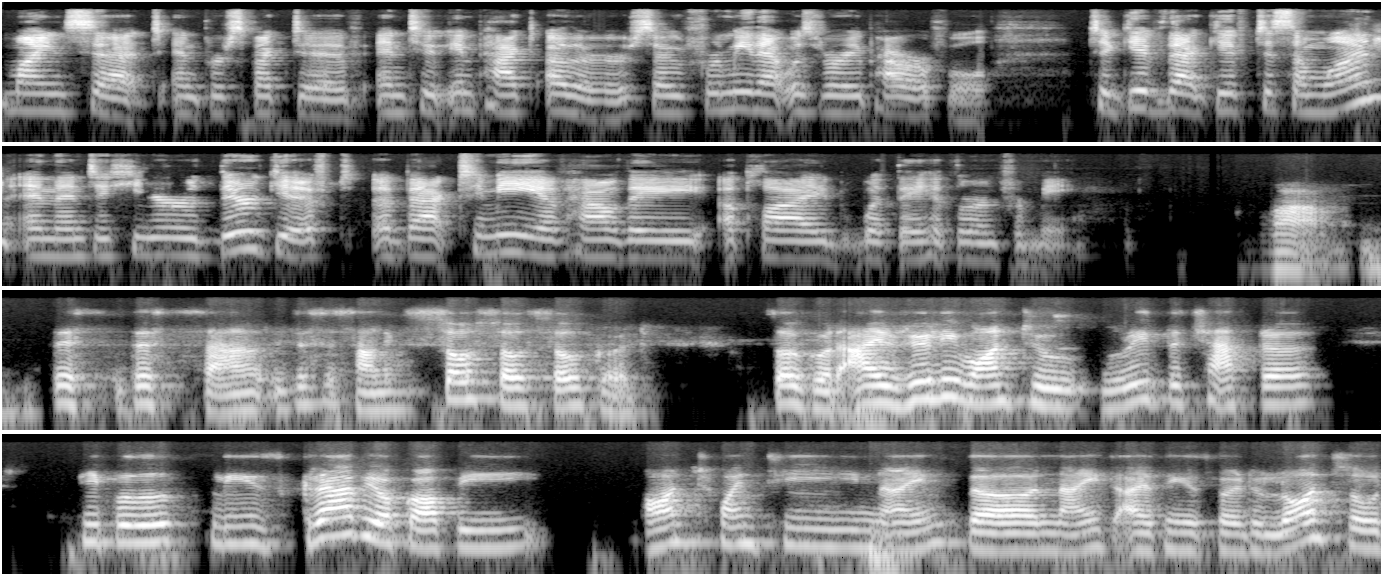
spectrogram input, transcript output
mindset and perspective and to impact others. So for me that was very powerful to give that gift to someone and then to hear their gift uh, back to me of how they applied what they had learned from me. Wow, this this sound this is sounding so so so good, so good. I really want to read the chapter. People, please grab your copy on 29th, the night I think it's going to launch. So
